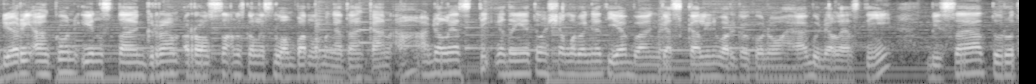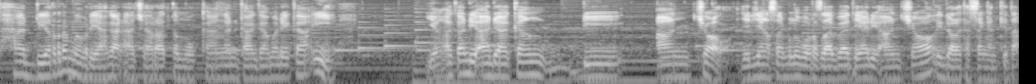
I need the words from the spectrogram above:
Dari akun Instagram Rosa Nuskoles 24 lo mengatakan Ah ada Lesti katanya itu Masya Allah banget ya Bangga sekali nih warga Konoha Bunda Lesti Bisa turut hadir memeriahkan acara Temu Kangen Kagama DKI Yang akan diadakan di Ancol. Jadi jangan sampai lupa bersahabat ya di Ancol Idola kesayangan kita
